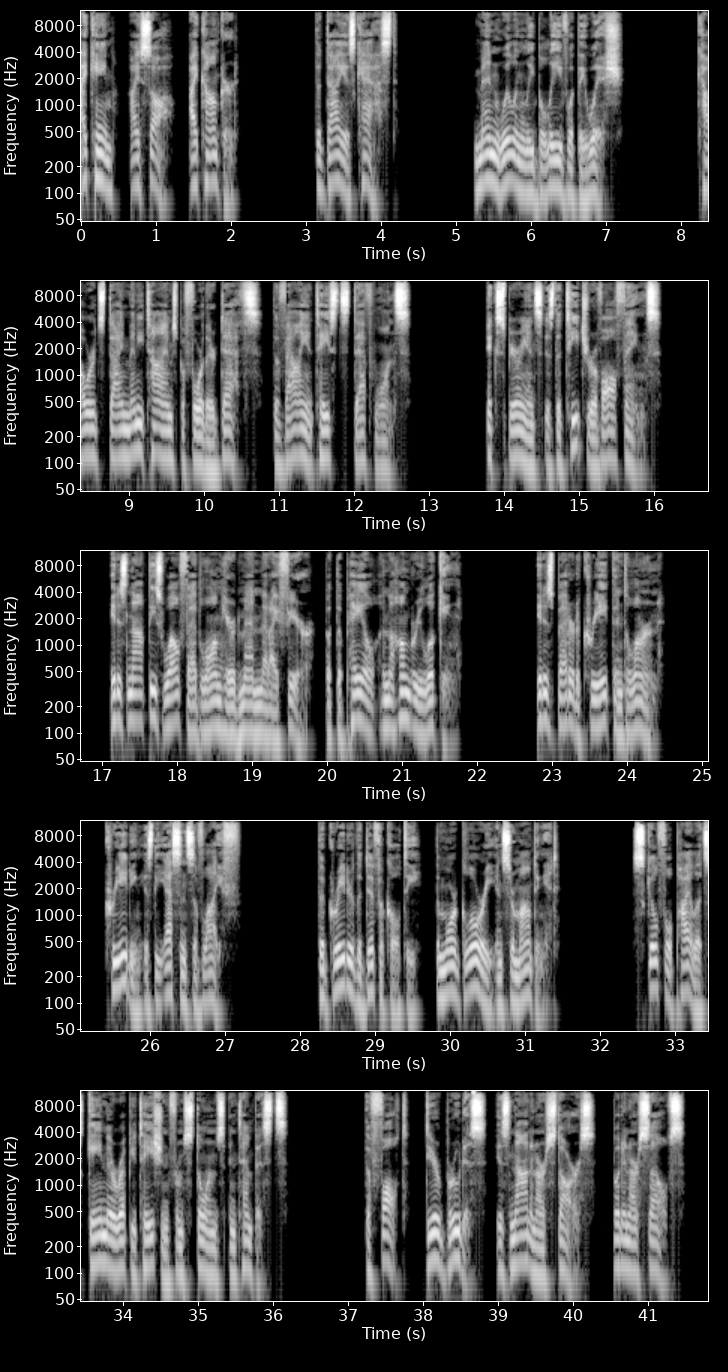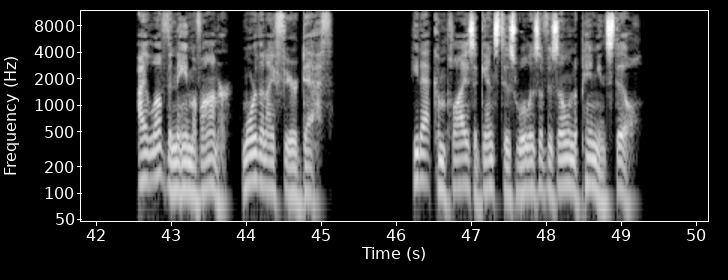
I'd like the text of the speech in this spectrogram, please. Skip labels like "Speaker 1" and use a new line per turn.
I came, I saw, I conquered. The die is cast. Men willingly believe what they wish. Cowards die many times before their deaths, the valiant tastes death once. Experience is the teacher of all things. It is not these well-fed long-haired men that I fear, but the pale and the hungry-looking. It is better to create than to learn. Creating is the essence of life. The greater the difficulty, the more glory in surmounting it. Skillful pilots gain their reputation from storms and tempests. The fault, dear Brutus, is not in our stars, but in ourselves. I love the name of honor, more than I fear death. He that complies against his will is of his own opinion still.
